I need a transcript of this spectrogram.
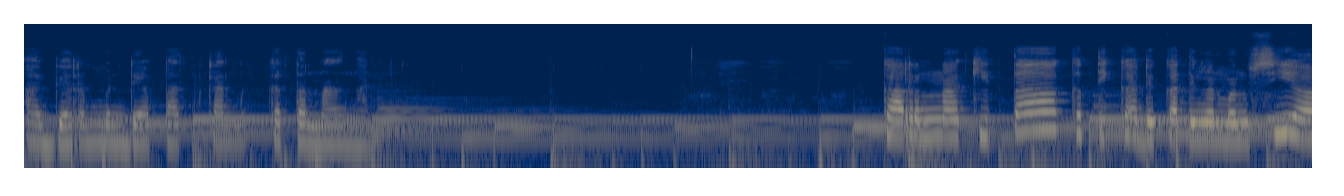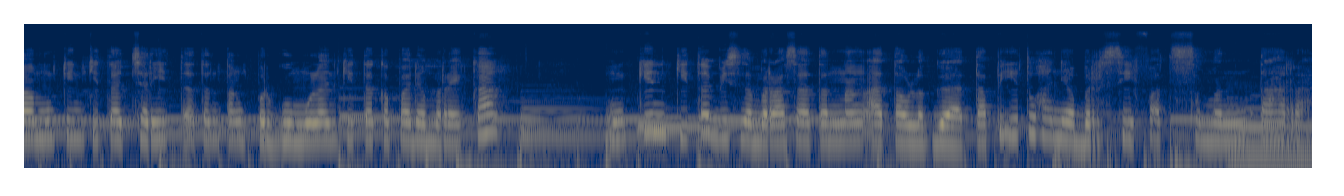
agar mendapatkan ketenangan. Karena kita ketika dekat dengan manusia, mungkin kita cerita tentang pergumulan kita kepada mereka, Mungkin kita bisa merasa tenang atau lega, tapi itu hanya bersifat sementara.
